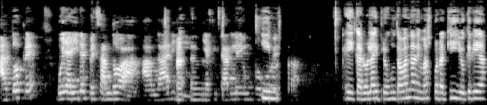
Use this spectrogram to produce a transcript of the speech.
a tope, voy a ir empezando a, hablar y, ah, y, a quitarle un poco y, esta... Eh, Carola, y preguntaban además por aquí, yo quería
